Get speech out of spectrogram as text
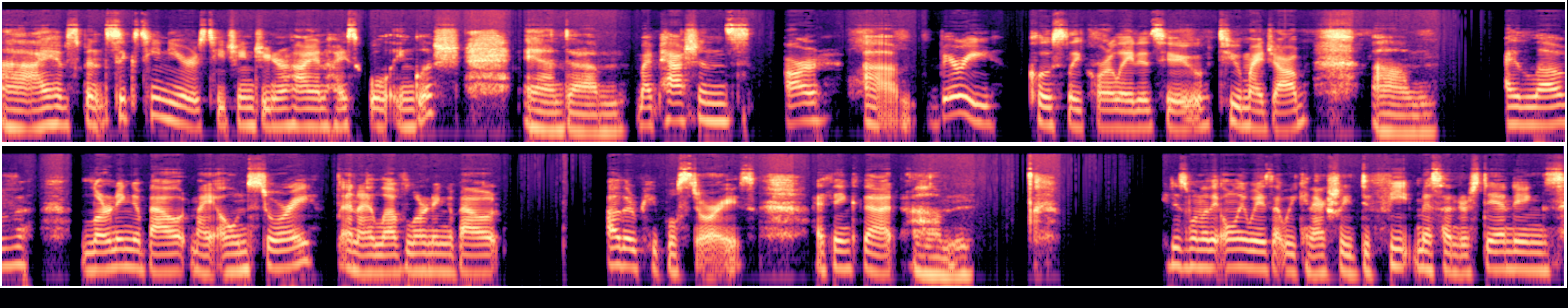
I have spent 16 years teaching junior high and high school English, and um, my passions are um, very closely correlated to to my job. Um, I love learning about my own story, and I love learning about other people's stories. I think that um, it is one of the only ways that we can actually defeat misunderstandings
